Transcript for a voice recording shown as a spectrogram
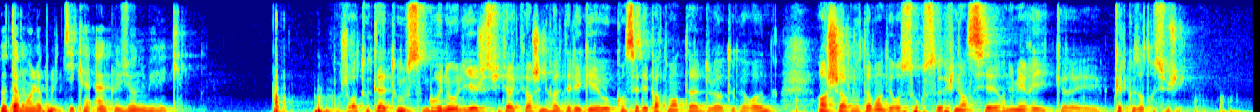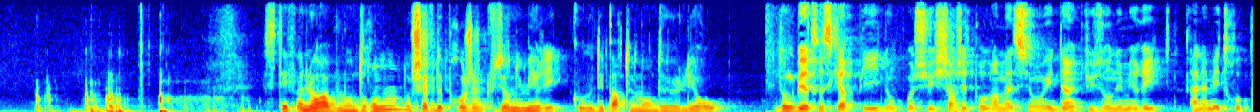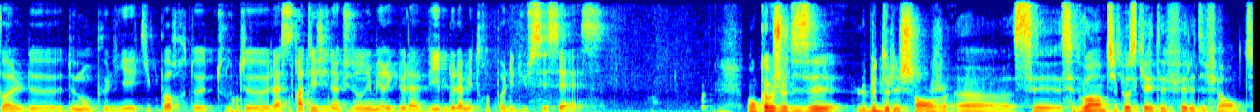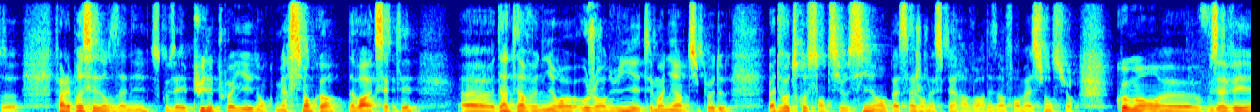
notamment la politique inclusion numérique. Bonjour à toutes et à tous. Bruno Ollier, je suis directeur général délégué au conseil départemental de la Haute-Garonne, en charge notamment des ressources financières, numériques et quelques autres sujets. Stéphane Laura Blondron, chef de projet inclusion numérique au département de l'Hérault. Donc Béatrice Carpi, donc moi je suis chargée de programmation et d'inclusion numérique à la métropole de, Montpellier qui porte toute la stratégie d'inclusion numérique de la ville, de la métropole et du CCS. Bon, comme je disais, le but de l'échange, euh, c'est de voir un petit peu ce qui a été fait les différentes, euh, les précédentes années, ce que vous avez pu déployer. Donc merci encore d'avoir accepté. Euh, d'intervenir euh, aujourd'hui et témoigner un petit peu de, bah, de votre ressenti aussi. Hein, au passage, on espère avoir des informations sur comment euh, vous avez,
